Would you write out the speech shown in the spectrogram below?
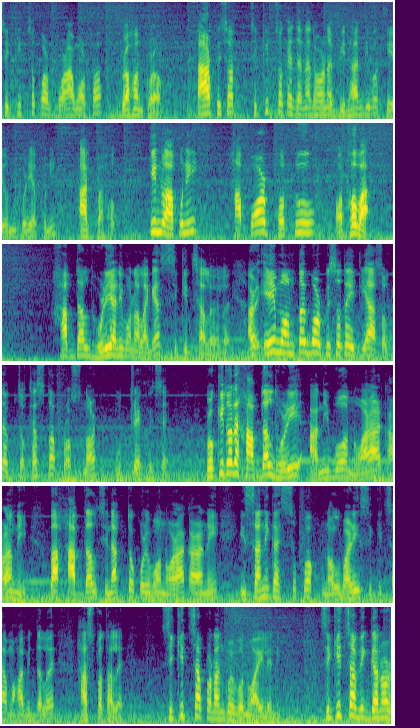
চিকিৎসকৰ পৰামৰ্শ গ্ৰহণ কৰক। তাৰপিছত চিকিৎসকে যেনেধৰণে বিধান দিব সেই অনুসৰি আপুনি আগবাঢ়ক। কিন্তু আপুনি সাপৰ ফটো অথবা সাপডাল ধৰি আনিব নালাগে চিকিৎসালয়লৈ। আৰু এই মন্তব্যৰ পিছতে এতিয়া আচলতে যথেষ্ট প্ৰশ্নৰ উদ্ৰেক হৈছে। প্ৰকৃততে সাপডাল ধৰি আনিব নোৱাৰাৰ কাৰণেই বা সাপডাল চিনাক্ত কৰিব নোৱাৰাৰ কাৰণেই ঈশানী কাশ্যপক নলবাৰী চিকিৎসা মহাবিদ্যালয় হাস্পতালে চিকিৎসা প্ৰদান কৰিব নোৱাৰিলে নেকি? চিকিৎসা বিজ্ঞানৰ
